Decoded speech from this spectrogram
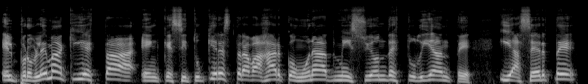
El problema aquí está en que si tú quieres trabajar con una admisión de estudiante y hacerte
